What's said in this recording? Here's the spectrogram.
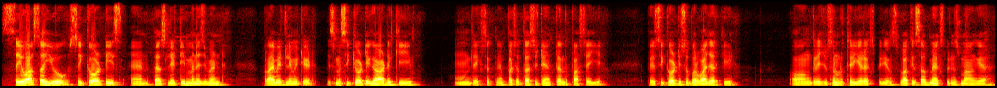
Seva Sahyog, securities and facility management private limited. इसमें सिक्योरिटी गार्ड की देख सकते हैं, पचहत्तर सीटें टेंथ पास चाहिए। फिर सिक्योरिटी सुपरवाइजर की ग्रेजुएशन और थ्री ईयर एक्सपीरियंस बाकी सब में एक्सपीरियंस मांगा गया है,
